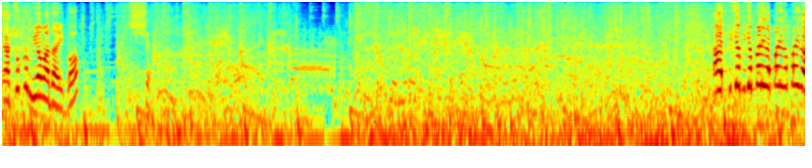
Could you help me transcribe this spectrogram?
야 조금 위험하다 이거 씨. 아 비켜 비켜. 빨리 가 빨리 가 빨리 가.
